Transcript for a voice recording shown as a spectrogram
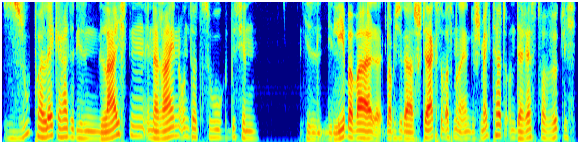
super lecker, hatte diesen leichten Innereienunterzug, bisschen, diese, die Leber war, glaube ich, sogar das Stärkste, was man dann geschmeckt hat und der Rest war wirklich,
